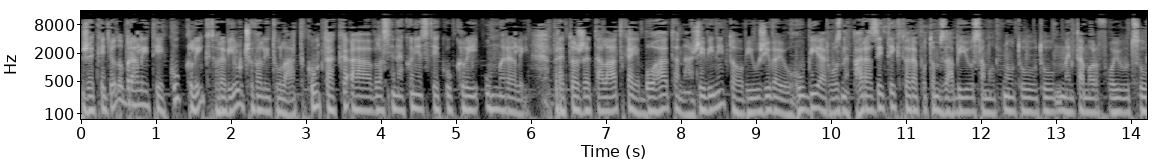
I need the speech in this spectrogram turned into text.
že keď odobrali tie kukly, ktoré vylúčovali tú látku, tak a vlastne nakoniec tie kukly kukly umreli, pretože tá látka je bohatá na živiny, to využívajú huby a rôzne parazity, ktoré potom zabijú samotnú tú, tú metamorfujúcu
